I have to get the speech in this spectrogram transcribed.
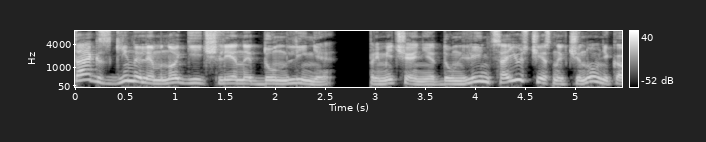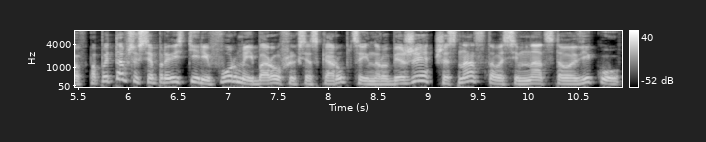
Так сгинули многие члены Дунлиня. Примечание Дунлинь – союз честных чиновников, попытавшихся провести реформы и боровшихся с коррупцией на рубеже 16-17 веков.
